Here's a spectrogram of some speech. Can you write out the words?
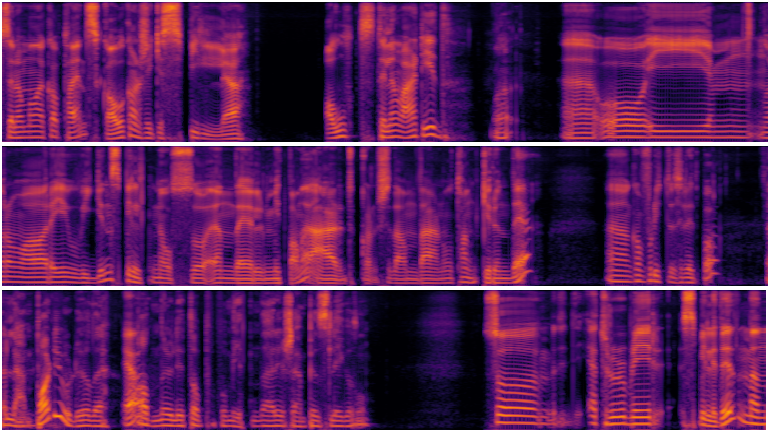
Selv om han er kaptein, skal kanskje ikke spille alt til enhver tid. Nei. Uh, og i, um, når han var i Wiggen, spilte han også en del midtbane. Er det kanskje da om det er noen tanker rundt det? Uh, han kan flyttes litt på. Lampard gjorde jo det. Ja. Hadde han jo litt oppe på midten der i Champions League og sånn. Så jeg tror det blir spilletid, men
